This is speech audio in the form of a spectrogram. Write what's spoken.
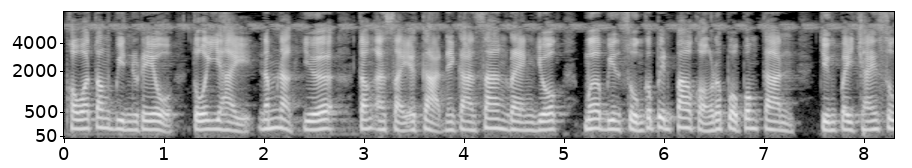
เพราะว่าต้องบินเร็ว ตัวใหญ่ น้ำหนักเยอะ ต้องอาศัยอากาศในการสร้างแรงยก เมื่อบินสูงก็เป็นเป้าของระบบป้องกัน จึงไปใช้ซู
